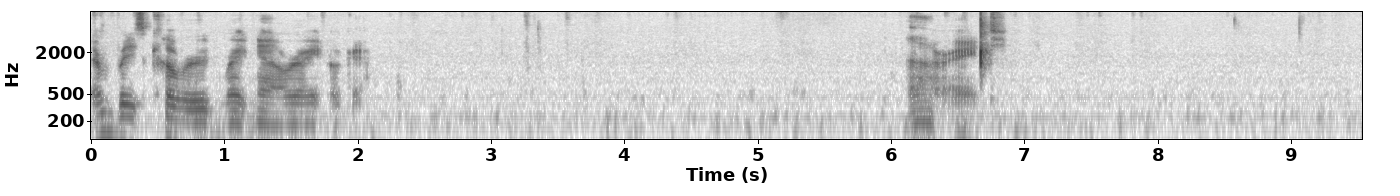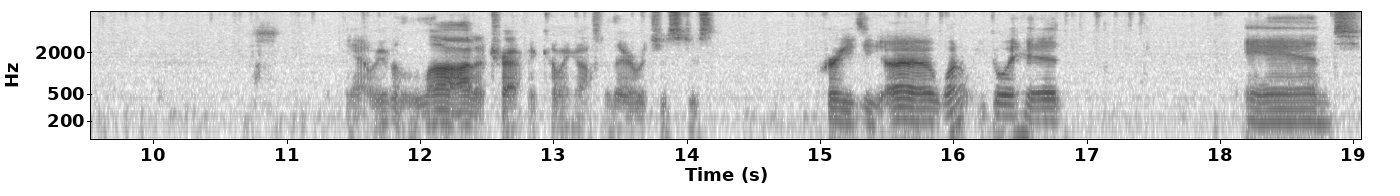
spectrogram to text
everybody's covered right now, right? Okay. Alright. Yeah, we have a lot of traffic coming off of there, which is just crazy. Uh, why don't we go ahead and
